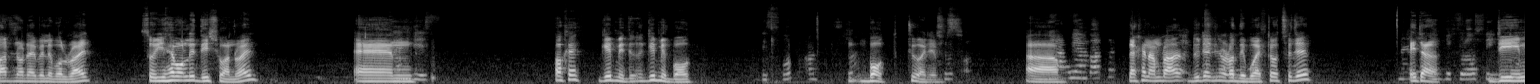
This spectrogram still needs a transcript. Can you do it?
but not available right so you have only this one right And and this, okay give me the- give me both this one or this one. both two items uh, Yeah, butter. দেখেন আমরা দুইটা জিনিস অর্ডার দেবো একটা হচ্ছে যে এটা. ডিম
